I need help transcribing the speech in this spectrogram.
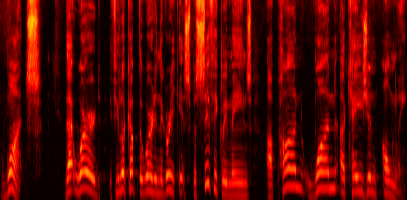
once. That word, if you look up the word in the Greek, it specifically means upon one occasion only.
